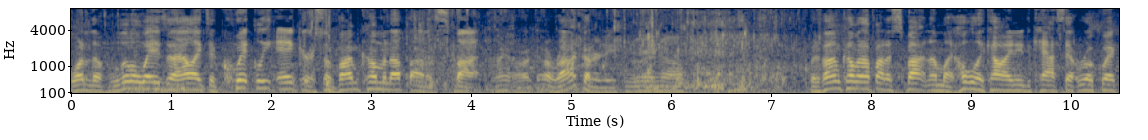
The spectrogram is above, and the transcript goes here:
one of the little ways that I like to quickly anchor, so if I'm coming up on a spot, I got a rock underneath me right now. But if I'm coming up on a spot and I'm like, holy cow, I need to cast that real quick,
